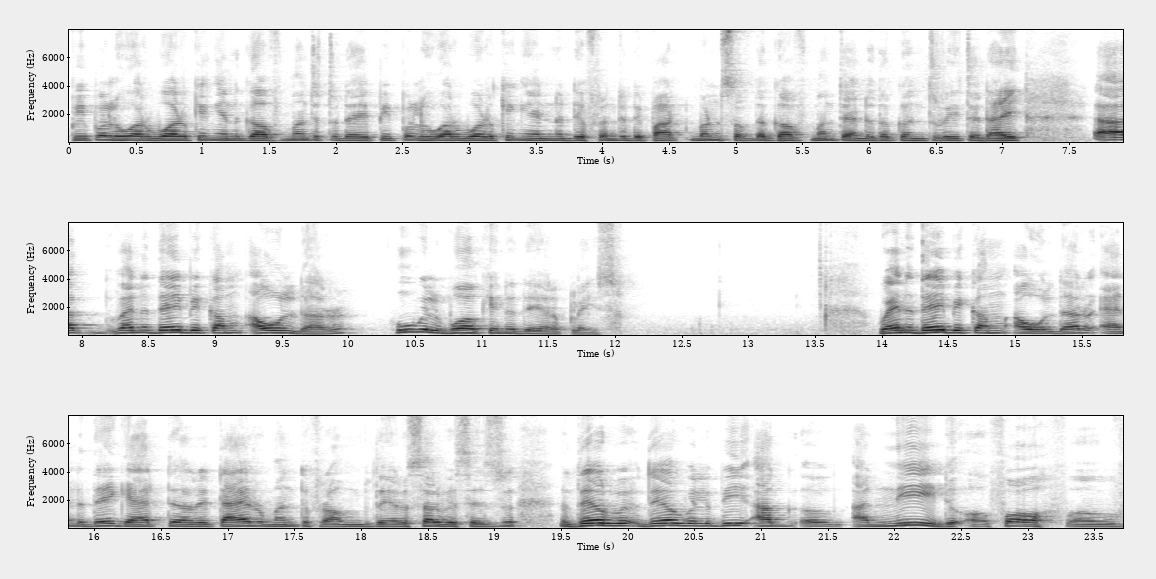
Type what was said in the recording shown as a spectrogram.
people who are working in government today, people who are working in different departments of the government and the country today, uh, when they become older, who will work in their place? When they become older and they get uh, retirement from their services there there will be a, a need for uh,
